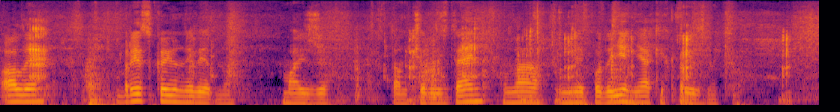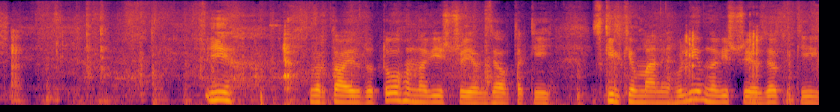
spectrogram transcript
але бризкаю не видно майже там через день. Вона не подає ніяких признаків. І вертаюсь до того, навіщо я взяв такий, скільки в мене голів, навіщо я взяв такий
